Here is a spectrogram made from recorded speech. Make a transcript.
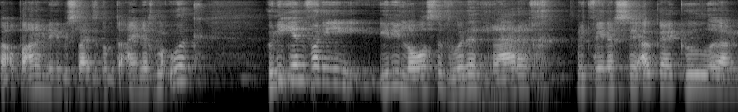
uh, op 'n ander manier besluit het om te eindig, maar ook hoe nie een van die hierdie laaste woorde regtig wenner sê, okay, cool, um,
